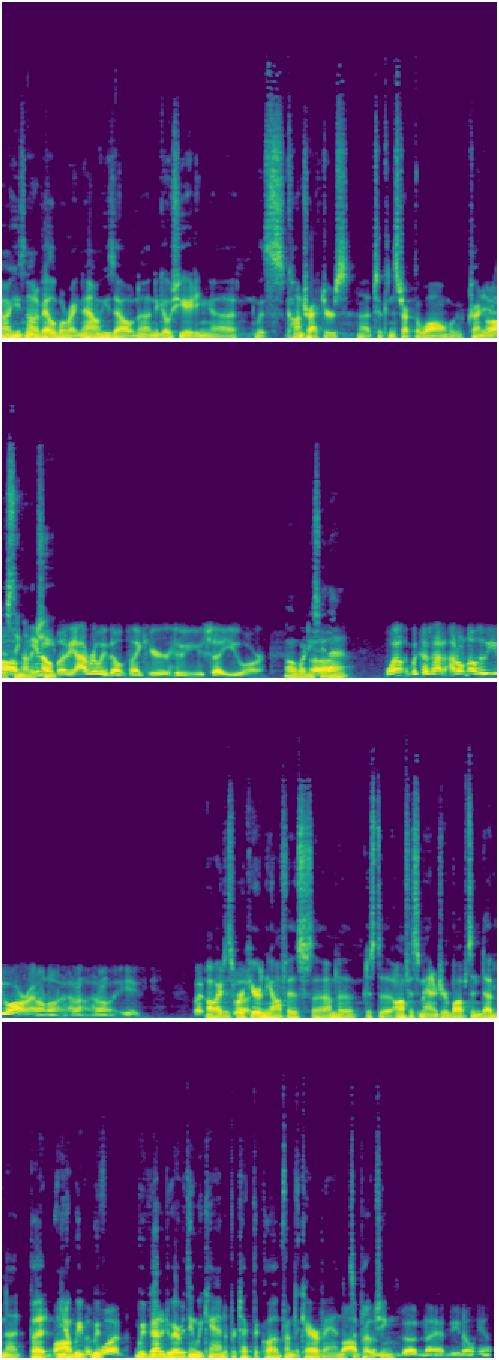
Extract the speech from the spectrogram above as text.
Uh, he's not available right now. He's out uh, negotiating uh, with contractors uh, to construct the wall. We're trying to do this Uh, thing on the cheap. you know, buddy, I really don't think you're who you say you are. oh, why do you say uh, that? Well, because I, I don't know who you are. I don't know. I don't. I don't. It, but Oh, I just work here in the office. Uh, I'm the just the office manager, Bobson Dugnutt. But you know, we've we've, what? we've got to do everything we can to protect the club from the caravan that's Bobson approaching. Doesn't? Do you know him?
